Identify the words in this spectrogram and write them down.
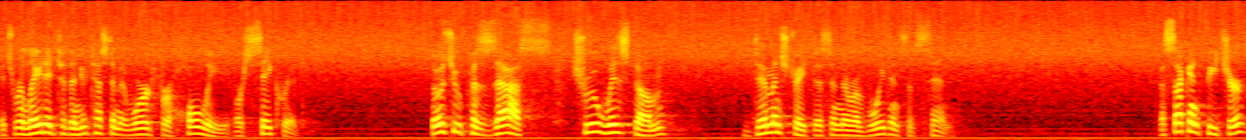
It's related to the New Testament word for holy or sacred. Those who possess true wisdom demonstrate this in their avoidance of sin. A second feature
